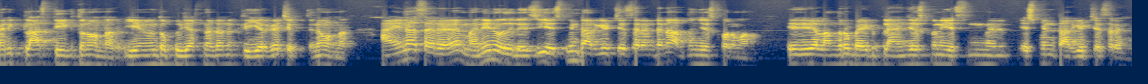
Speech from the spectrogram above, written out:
మనీ క్లాస్ తీగుతూనే ఉన్నారు. ఏమేమి తప్పులు చేస్తున్నాడని క్లియర్గా చెప్తూనే ఉన్నారు. అయినా సరే మనీని వదిలేసి ఎస్మిన్ టార్గెట్ చేశారంటేనే అర్థం చేసుకోవాలి మనం. ఇది వీళ్ళందరూ బయట ప్లాన్ చేసుకుని యస్మిన్ యస్మిన్ టార్గెట్ చేశారని.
